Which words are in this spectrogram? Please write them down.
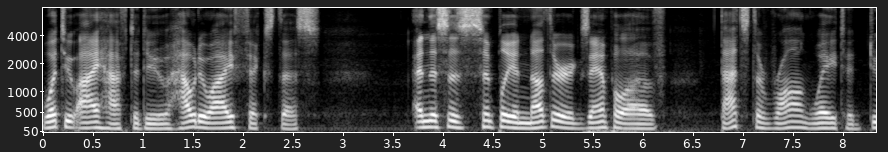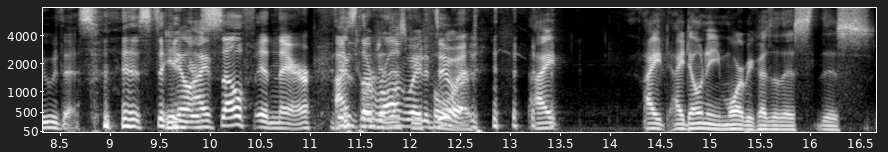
What do I have to do? How do I fix this? And this is simply another example of that's the wrong way to do this. Sticking You know, I've- yourself in there is I've the wrong way to do it. I, I, I don't anymore because of this this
